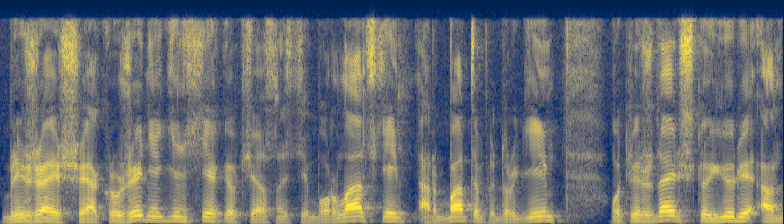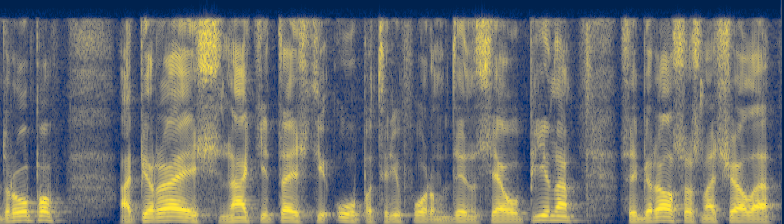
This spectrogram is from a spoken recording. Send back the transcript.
в ближайшее окружение генсека, в частности Бурлацкий, Арбатов и другие, утверждают, что Юрий Андропов – опираясь на китайский опыт реформ Дэн Сяопина, собирался сначала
